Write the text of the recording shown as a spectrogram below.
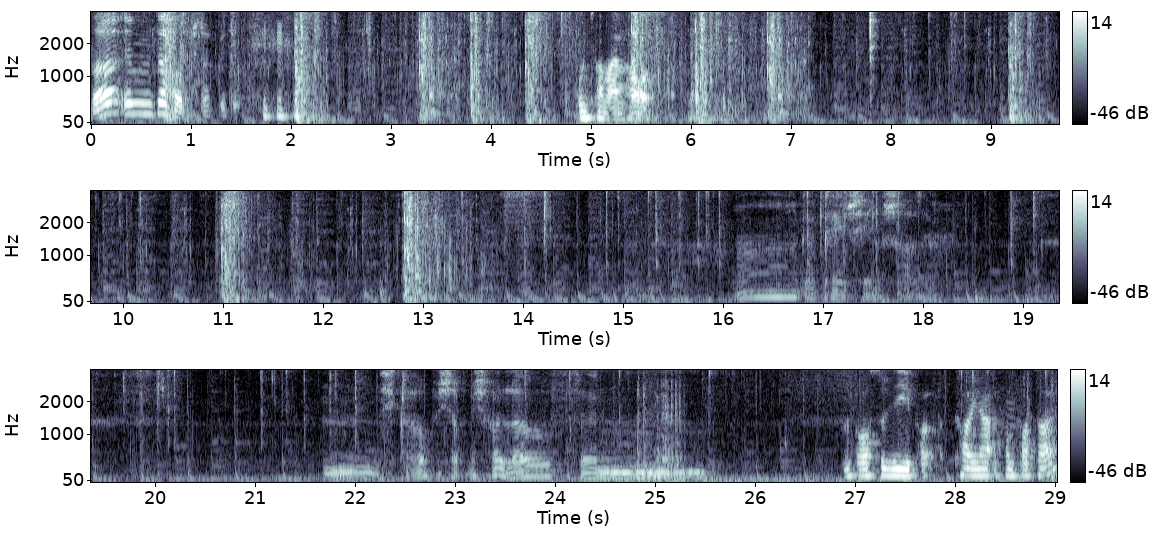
Aber in der Hauptstadt bitte. Unter meinem Haus. Ah, gab keinen Schäden, schade. Hm, Ich glaube, ich habe mich verlaufen. Und brauchst du die Koordinaten vom Portal?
